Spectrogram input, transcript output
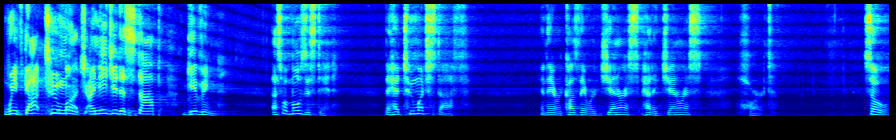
We've got too much. I need you to stop giving. That's what Moses did. They had too much stuff, and they were because they were generous, had a generous heart. So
